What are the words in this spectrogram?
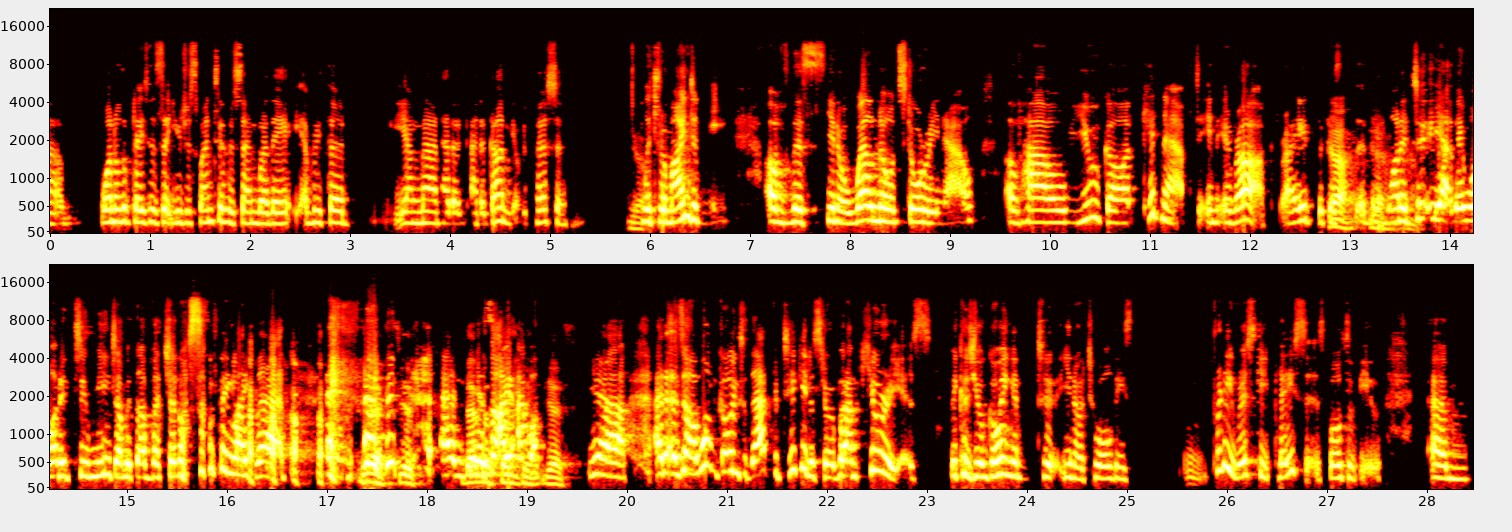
um, one of the places that you just went to, Hussain, where they every third young man had a had a gun, every person, yeah. which reminded me of this, you know, well-known story now of how you got kidnapped in Iraq, right? Because yeah, they yeah, wanted yeah. to, yeah, they wanted to meet Amitabh Bachchan or something like that. yes, yes. and that yes, I, I, yes, yeah, and so I won't go into that particular story, but I'm curious because you're going into, you know, to all these pretty risky places, both of you. Um,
